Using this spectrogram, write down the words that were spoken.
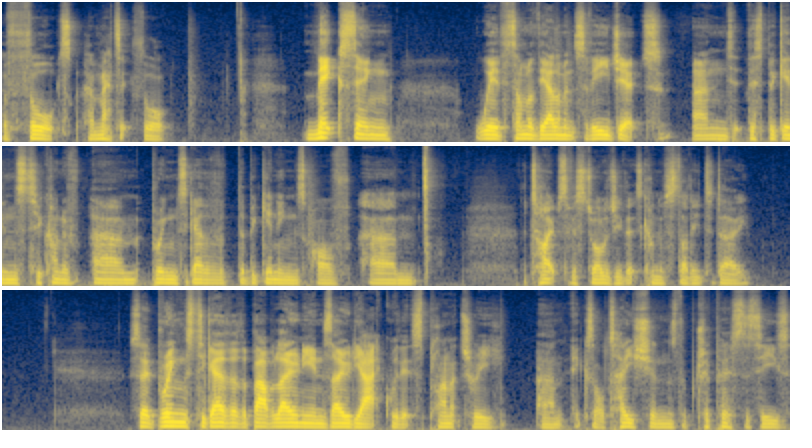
of thought, Hermetic thought, mixing with some of the elements of Egypt, and this begins to kind of um, bring together the, the beginnings of um, the types of astrology that's kind of studied today. So it brings together the Babylonian zodiac with its planetary um, exaltations, the triplicities,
